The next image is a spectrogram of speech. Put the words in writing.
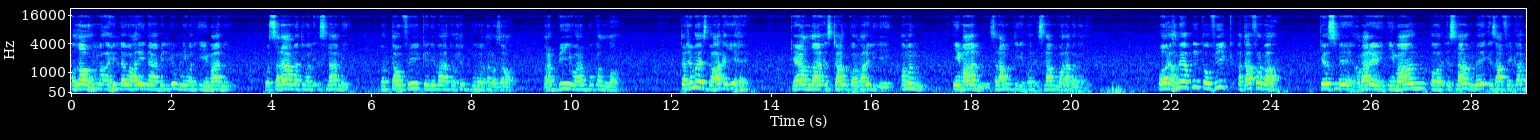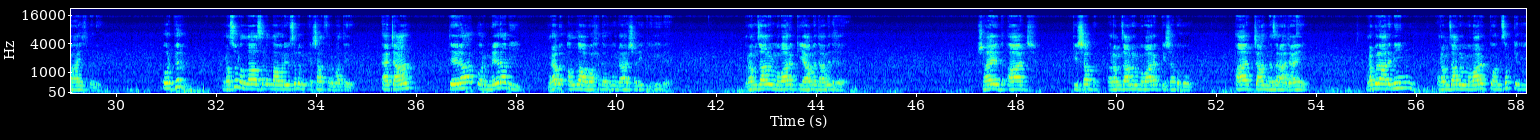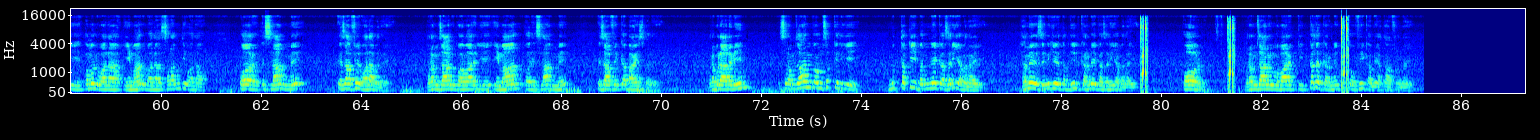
اللہم اہل علینا بالیمن والایمان والسلامت والاسلام، والتوفیق لما تحب وترضا ربی و ربک اللہ۔ ترجمہ اس دعا کا یہ ہے کہ اللہ، اس چاند کو ہمارے لیے امن، ایمان، سلامتی اور اسلام والا بنا دے۔ اور ہمیں اپنی توفیق عطا فرما کہ اس میں ہمارے ایمان اور اسلام میں اضافے کا باعث بنے۔ اور پھر رسول اللہ صلی اللہ علیہ وسلم ارشاد فرماتے، اے چاند، تیرا اور میرا بھی رب اللہ وحدہ لا شریک ہی ہے۔ رمضان المبارک کی آمد آمد ہے۔ شاید آج کی شب رمضان المبارک کی شب ہو۔ آج چاند نظر آ جائے رب العالمین، رمضان المبارک کو ہم سب کے لیے امن والا، ایمان والا، سلامتی والا اور اسلام میں اضافے والا بنائے رمضان کو ہمارے لیے ایمان اور اسلام میں اضافے کا باعث بنائے رب العالمین، اس رمضان کو ہم سب کے لیے متقی بننے کا ذریعہ بنائے ہمیں زندگی تبدیل کرنے کا ذریعہ بنائے اور رمضان المبارک کی قدر کرنے کی توفیق ہمیں عطا فرمائے۔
